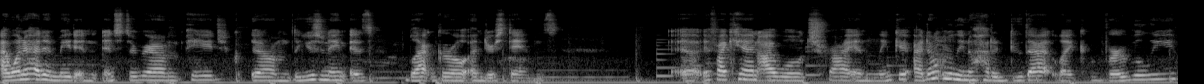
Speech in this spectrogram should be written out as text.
I went ahead and made an Instagram page. Um, the username is Black Girl Understands. Uh, if I can, I will try and link it. I don't really know how to do that, like verbally,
